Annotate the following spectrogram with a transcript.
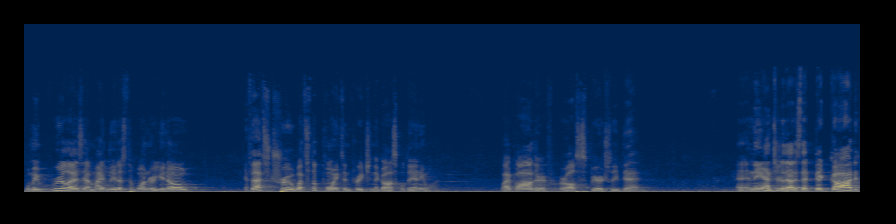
when we realize that, might lead us to wonder you know, if that's true, what's the point in preaching the gospel to anyone? Why bother if we're all spiritually dead? And, and the answer to that is that, that God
